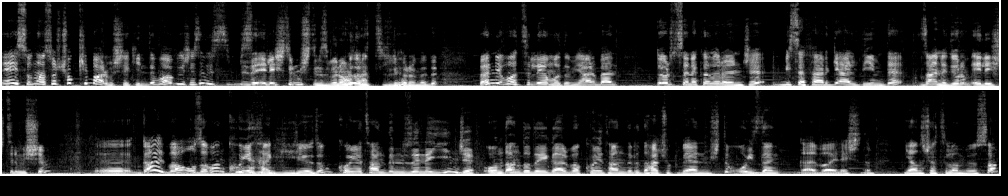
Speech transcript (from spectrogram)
Neyse ondan sonra çok kibar bir şekilde muhabbet geçesiniz. Siz bize eleştirmiştiniz. Ben oradan hatırlıyorum dedi. Ben de hatırlayamadım. Yani ben 4 sene kadar önce bir sefer geldiğimde zannediyorum eleştirmişim. Ee, galiba o zaman Konya'dan geliyordum. Konya tandırının üzerine yiyince ondan dolayı galiba Konya tandırı daha çok beğenmiştim. O yüzden galiba eleştirdim. Yanlış hatırlamıyorsam.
